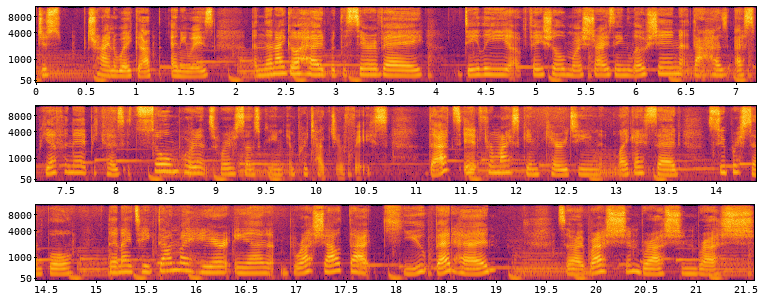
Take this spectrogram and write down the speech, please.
just trying to wake up anyways. And then I go ahead with the CeraVe daily facial moisturizing lotion that has SPF in it because it's so important to wear sunscreen and protect your face. That's it for my skincare routine. Like I said, super simple. Then I take down my hair and brush out that cute bed head. So I brush and brush and brush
